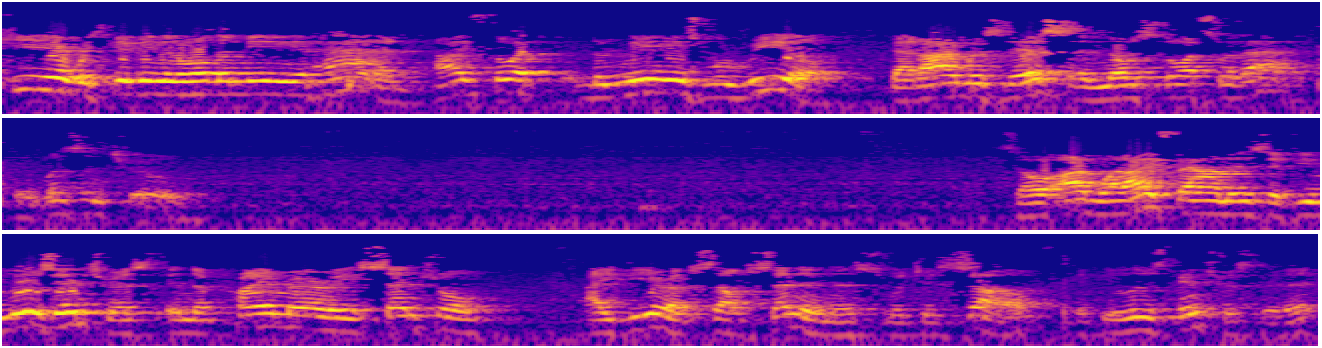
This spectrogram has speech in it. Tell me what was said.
here was giving it all the meaning it had. I thought the meanings were real, that I was this and those thoughts were that. It wasn't true. So I, what I found is if you lose interest in the primary central idea of self-centeredness, which is self, if you lose interest in it,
